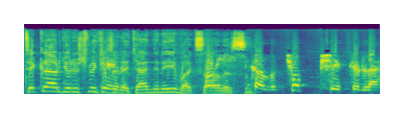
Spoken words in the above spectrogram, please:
Tekrar görüşmek Diyelim. üzere. Kendine iyi bak. Sağ olasın. Hoşçakalın. Çok teşekkürler.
